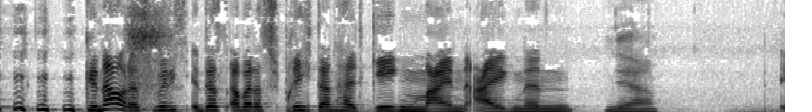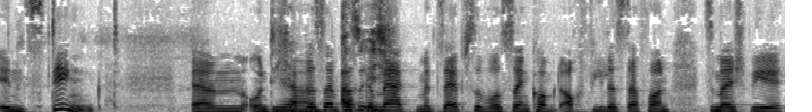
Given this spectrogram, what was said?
genau, das würde ich, das, aber das spricht dann halt gegen meinen eigenen Ja. Instinkt. Ähm, und ich Ja. habe das einfach Also gemerkt. Mit Selbstbewusstsein kommt auch vieles davon. Zum Beispiel,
